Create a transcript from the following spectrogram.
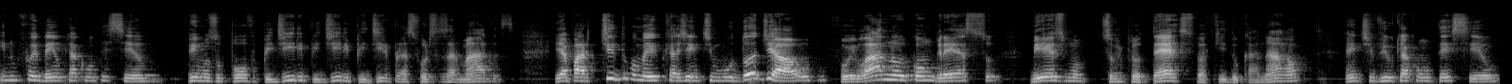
E não foi bem o que aconteceu. Vimos o povo pedir e pedir e pedir para as Forças Armadas, e a partir do momento que a gente mudou de alvo, foi lá no Congresso, mesmo sobre protesto aqui do canal, a gente viu o que aconteceu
